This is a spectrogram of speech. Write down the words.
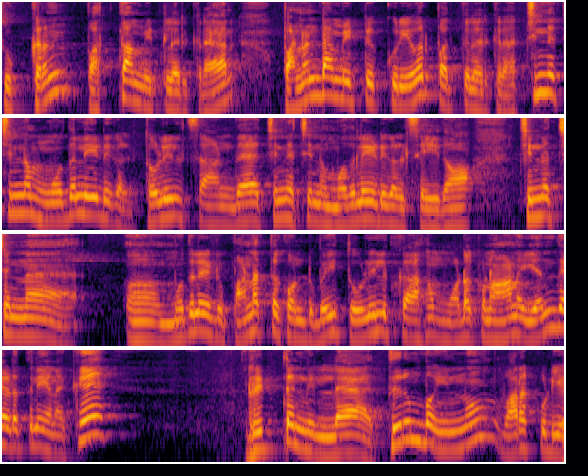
சுக்கிரன் பத்தாம் வீட்டில் இருக்கிறார். பன்னெண்டாம் வீட்டுக்குரியவர் பத்தில் இருக்கிறார். சின்ன சின்ன முதலீடுகள் தொழில் சார்ந்த சின்ன சின்ன முதலீடுகள் செய்தோம். சின்ன சின்ன முதலீடு பணத்தை கொண்டு போய் தொழிலுக்காக முடக்கணும். ஆனால் எந்த இடத்துல எனக்கு ரிட்டன் இல்லை திரும்ப இன்னும் வரக்கூடிய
